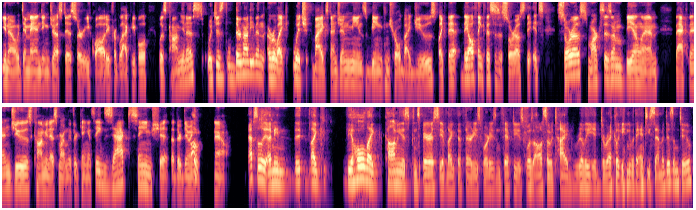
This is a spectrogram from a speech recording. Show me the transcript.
you know demanding justice or equality for black people was communist which is they're not even or like which by extension means being controlled by Jews like that they all think this is a Soros it's Soros Marxism BLM back then Jews communists Martin Luther King it's the exact same shit that they're doing Oh. now Absolutely. I mean, the, like the whole like communist conspiracy of like the 30s, 40s, and 50s was also tied really directly in with anti-Semitism too.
